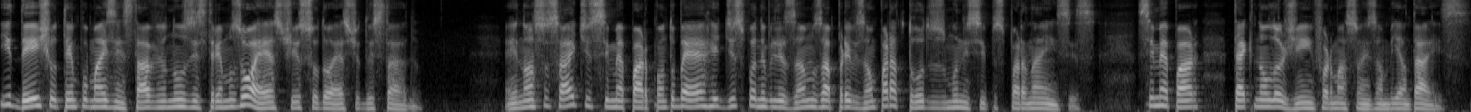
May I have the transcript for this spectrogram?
e deixa o tempo mais instável nos extremos oeste e sudoeste do estado. Em nosso site cimepar.br disponibilizamos a previsão para todos os municípios paranaenses. Cimepar, Tecnologia e Informações Ambientais.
